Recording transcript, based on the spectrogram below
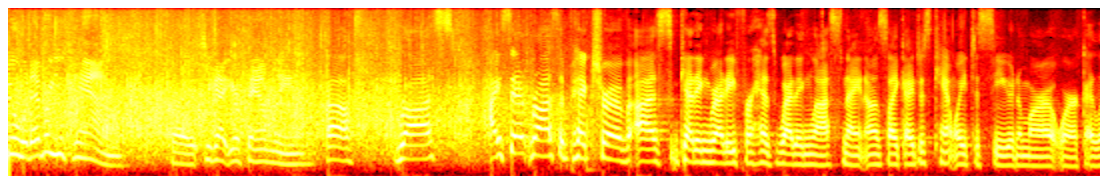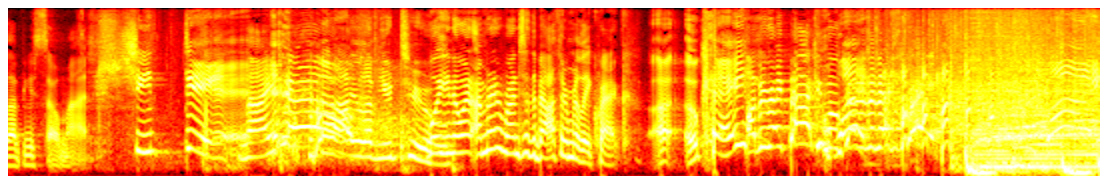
do whatever you can Right. to get your family. Uh, Ross, I sent Ross a picture of us getting ready for his wedding last night, and I was like, I just can't wait to see you tomorrow at work. I love you so much. She did. I know. I love you too. Well, you know what? I'm gonna run to the bathroom really quick. Uh, okay. I'll be right back, and we'll What? go to the next break. Bye.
